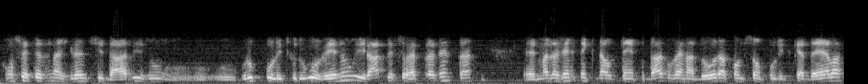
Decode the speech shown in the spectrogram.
com certeza, nas grandes cidades, o, o, o grupo político do governo irá ter seu representante, é, mas a gente tem que dar o tempo da governadora, a condição política é dela,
